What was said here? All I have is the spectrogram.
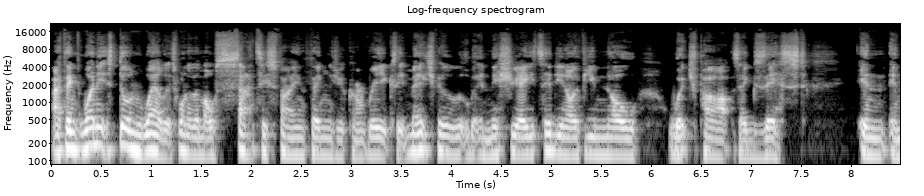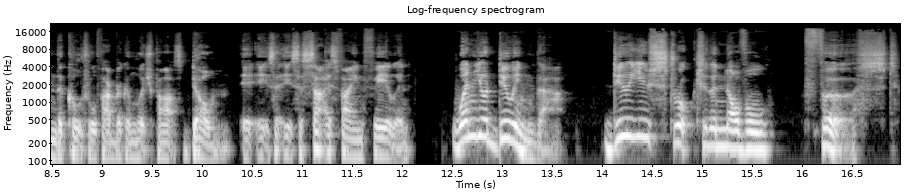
I think when it's done well, it's one of the most satisfying things you can read because it makes you feel a little bit initiated. You know, if you know which parts exist in in the cultural fabric and which parts don't, it, it's a, it's a satisfying feeling. When you're doing that, do you structure the novel first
